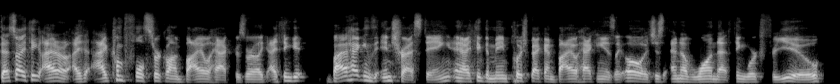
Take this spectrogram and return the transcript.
That's why I think, I don't know, I, I come full circle on biohackers where like, I think it, biohacking is interesting. And I think the main pushback on biohacking is like, oh, it's just N of one, that thing worked for you.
